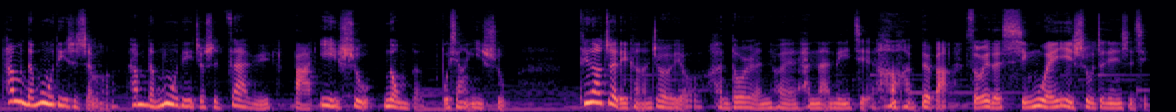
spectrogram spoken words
他们的目的是什么？他们的目的就是在于把艺术弄得不像艺术。听到这里，可能就有很多人会很难理解，对吧？所谓的行为艺术这件事情，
